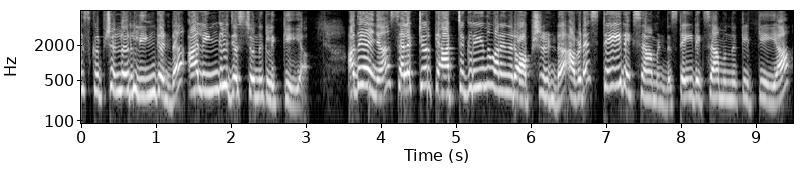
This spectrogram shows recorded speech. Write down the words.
ഡിസ്ക്രിപ്ഷനിൽ ഒരു ലിങ്ക് ഉണ്ട്. ആ ലിങ്കിൽ ജസ്റ്റ് ഒന്ന് ക്ലിക്ക് ചെയ്യുക. അത് കഴിഞ്ഞ് സെലക്ട് യുവർ കാറ്റഗറി എന്ന് പറയുന്ന ഒരു ഓപ്ഷൻ ഉണ്ട്. അവിടെ സ്റ്റേറ്റ് എക്സാം ഉണ്ട്. സ്റ്റേറ്റ് എക്സാം ഒന്ന് ക്ലിക്ക് ചെയ്യുക.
